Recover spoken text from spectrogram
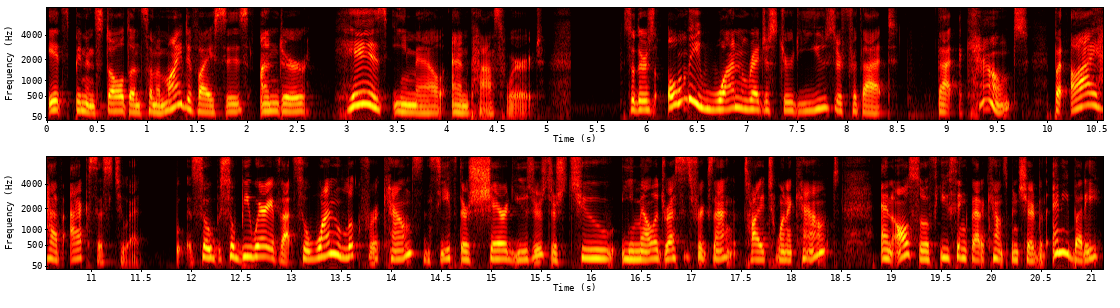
it's been installed on some of my devices under his email and password. So there's only one registered user for that that account, but I have access to it. So so be wary of that. So one, look for accounts and see if there's shared users. There's two email addresses, for example, tied to one account. And also, if you think that account's been shared with anybody,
